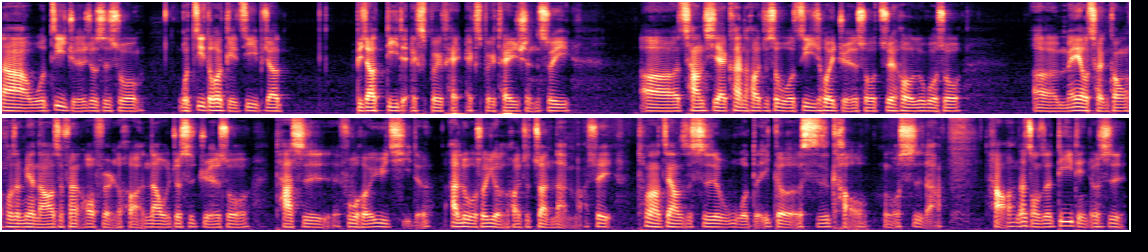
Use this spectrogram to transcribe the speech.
那我自己觉得就是说，我自己都会给自己比较比较低的 expect expectation。所以，呃，长期来看的话，就是我自己就会觉得说，最后如果说呃没有成功或者没有拿到这份 offer 的话，那我就是觉得说它是符合预期的啊。如果说有的话，就赚烂嘛。所以通常这样子是我的一个思考模式啊。好，那总之第一点就是。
